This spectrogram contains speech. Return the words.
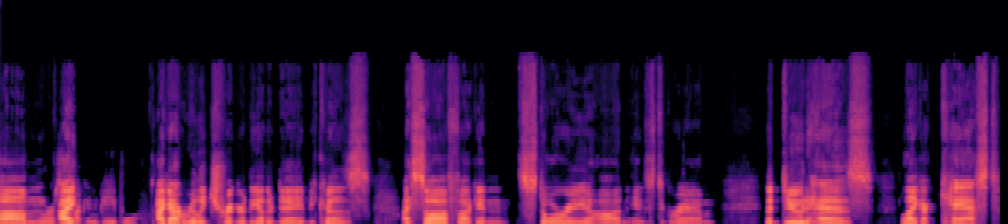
Um, worst I fucking people I got really triggered the other day because I saw a fucking story on Instagram. The dude has like a cast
